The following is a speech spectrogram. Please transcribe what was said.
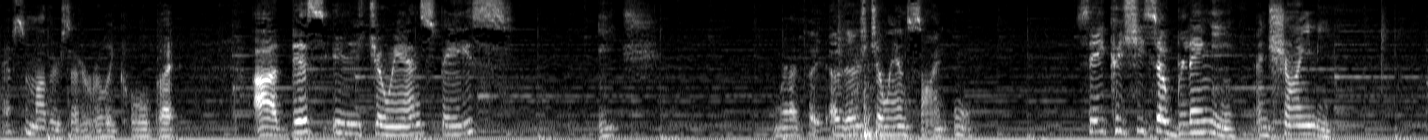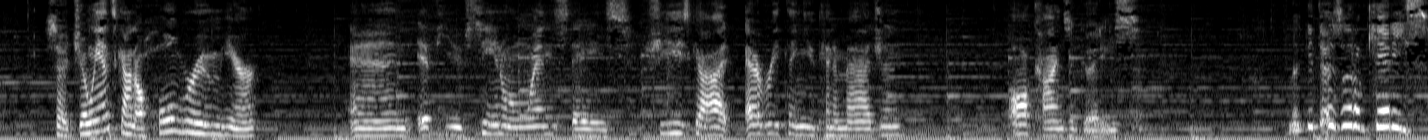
I have some others that are really cool, but uh, this is Joanne Space H. Where I put? Oh, there's Joanne's sign. Ooh. See, because she's so blingy and shiny. So Joanne's got a whole room here. And if you've seen on Wednesdays, she's got everything you can imagine. All kinds of goodies. Look at those little kitties.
